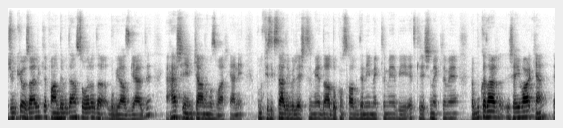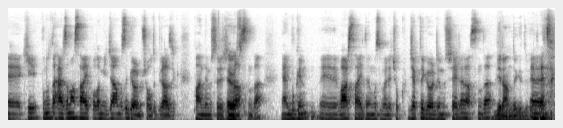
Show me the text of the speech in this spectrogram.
Çünkü özellikle pandemiden sonra da bu biraz geldi. Her şeye imkanımız var. Yani bunu fizikselle birleştirmeye, daha dokunsal bir deneyim eklemeye, bir etkileşim eklemeye. Ya bu kadar şey varken e, ki bunu da her zaman sahip olamayacağımızı görmüş olduk birazcık pandemi sürecinde Evet. aslında. Yani bugün e, varsaydığımız böyle çok cepte gördüğümüz şeyler aslında Bir anda gidiveriyor. Evet.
